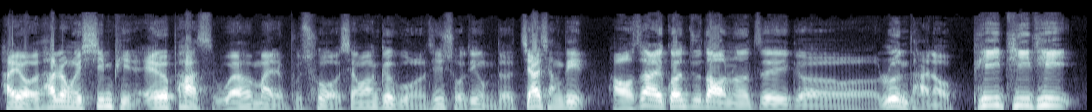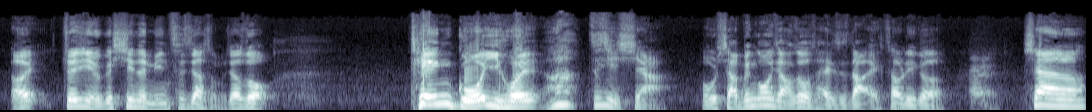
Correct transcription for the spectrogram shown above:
还有他认为新品 AirPods 未来会卖的不错，相关个股呢，请锁定我们的加强力。好，再来关注到呢这个论坛哦，PTT，哎，最近有一个新的名词叫什么？叫做天国一挥啊，自己下，我小编跟我讲之后才知道，哎、欸，超力哥，哎，现在呢，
